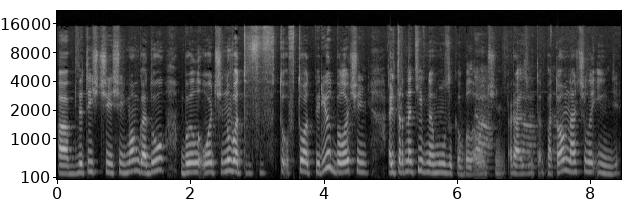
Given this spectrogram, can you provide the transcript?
а, в 2007 году был очень, ну вот в, в то- в тот период была очень альтернативная музыка была Да, очень да, развита. да. Потом начала инди.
